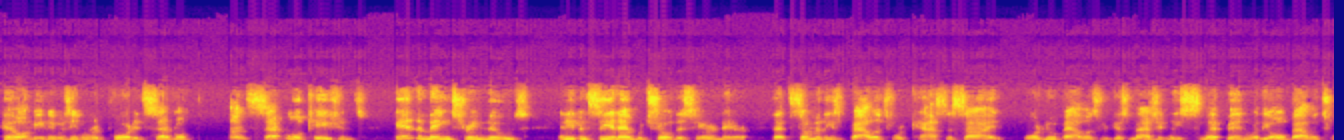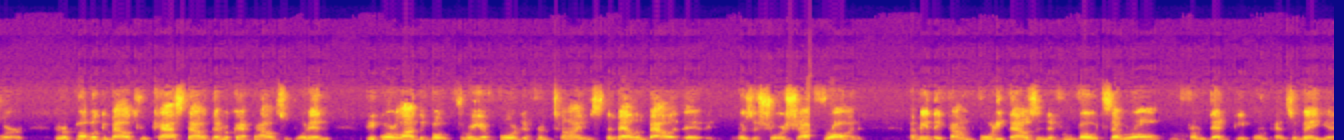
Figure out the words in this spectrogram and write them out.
Hell, I mean, it was even reported several on several occasions in the mainstream news, and even CNN would show this here and there that some of these ballots were cast aside, or new ballots would just magically slip in where the old ballots were. The Republican ballots were cast out. Democrat ballots were put in. People were allowed to vote three or four different times. The mail-in ballot it, was a sure shot fraud. I mean, they found 40,000 different votes that were all from dead people in Pennsylvania.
